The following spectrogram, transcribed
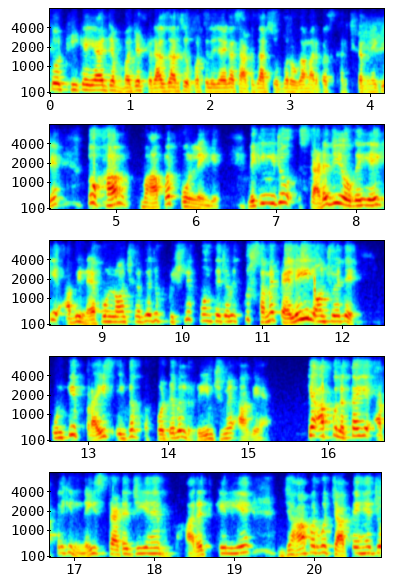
तो ठीक है यार, जब बजट पचास हज़ार से ऊपर चले जाएगा, साठ हज़ार से ऊपर होगा हमारे पास खर्च करने के लिए तो हम वहाँ पर फ़ोन लेंगे। लेकिन ये जो स्ट्रेटेजी हो गई है कि अभी नए फ़ोन लॉन्च कर दिया, जो पिछले फ़ोन थे, जो कुछ समय पहले ही लॉन्च हुए थे, उनके प्राइस एकदम अफोर्डेबल रेंज में आ गए हैं। क्या आपको लगता है ये एप्पल की नई स्ट्रैटेजी है भारत के लिए, जहाँ पर वो चाहते हैं जो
